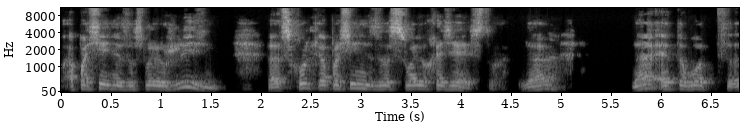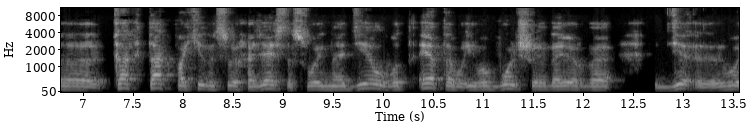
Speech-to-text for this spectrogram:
опасения за свою жизнь, э, сколько опасений за свое хозяйство. Да? Да. Да, это вот э, как так покинуть свое хозяйство, свой надел, вот это его больше, наверное, де, его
